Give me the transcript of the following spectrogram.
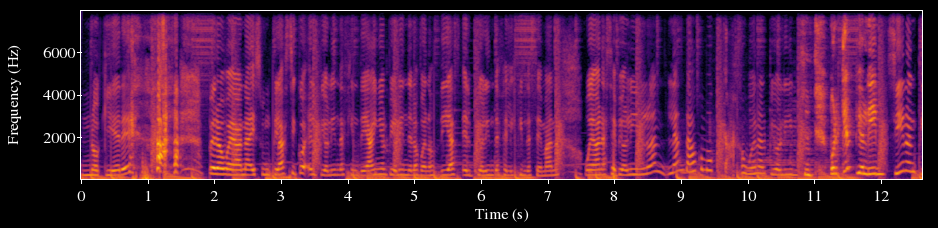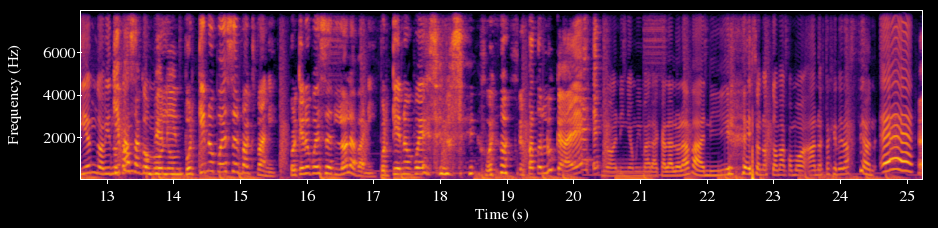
no quiere. Pero bueno, es un clásico, el piolín de fin de año, el piolín de los buenos días, el piolín de feliz fin de semana. Weón, ese piolín lo han- le han dado como caja, weón, al piolín. ¿Por qué el violín? Sí, no entiendo, habiendo ¿Qué pasa con mono. violín? ¿Por qué no puede ser Bugs Bunny? ¿Por qué no puede ser Lola Bunny? ¿Por qué no puede ser, no sé, bueno, el pato Luca, eh? No, niña muy maraca, la Lola Bunny. Eso nos toma como a nuestra generación. ¡Eh!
